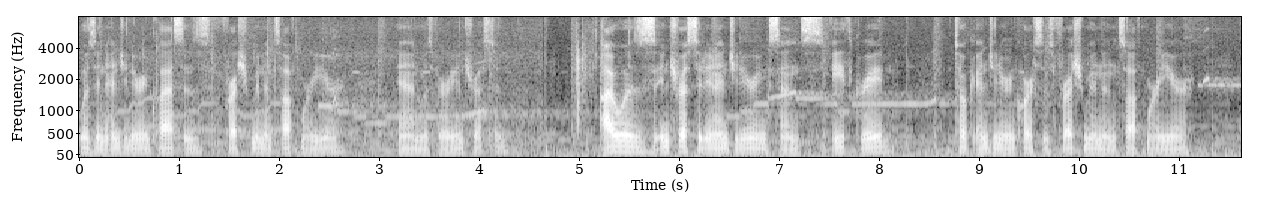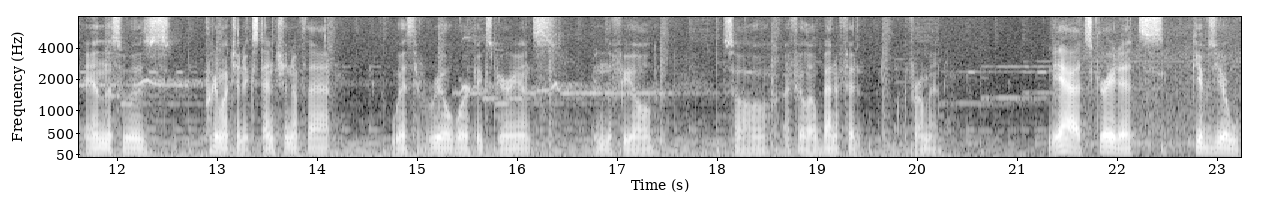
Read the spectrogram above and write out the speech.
was in engineering classes freshman and sophomore year and was very interested. I was interested in engineering since eighth grade. Took engineering courses freshman and sophomore year and this was pretty much an extension of that with real work experience in the field. So I feel I'll benefit from it. Yeah, it's great. It gives you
